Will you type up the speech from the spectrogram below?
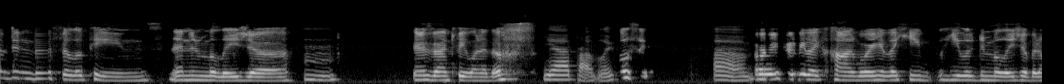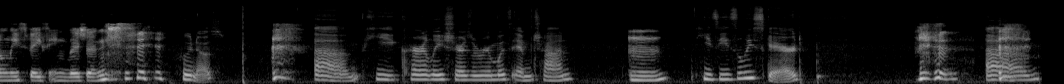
lived in the Philippines and in Malaysia, mm, there's bound to be one of those. yeah, probably. We'll see. Um, Or it could be like Han, where he like he he lived in Malaysia but only speaks English and. who knows? Um, he currently shares a room with Im-chan. mm. He's easily scared. Um,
